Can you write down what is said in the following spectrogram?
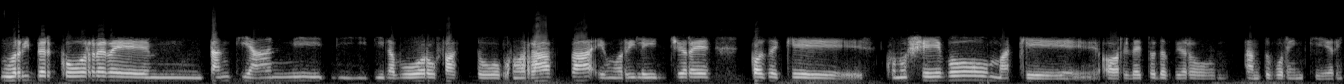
un ripercorrere mh, tanti anni di, di, lavoro fatto con Raffa e un rileggere cose che conoscevo ma che ho riletto davvero tanto volentieri.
